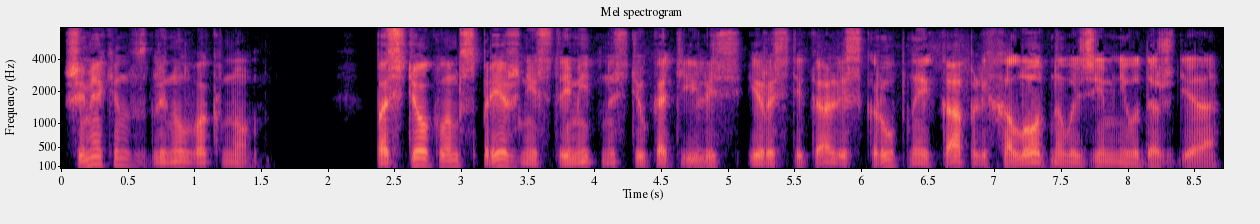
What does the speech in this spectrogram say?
Шемякин взглянул в окно. По стеклам с прежней стремительностью катились и растекались крупные капли холодного зимнего дождя.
